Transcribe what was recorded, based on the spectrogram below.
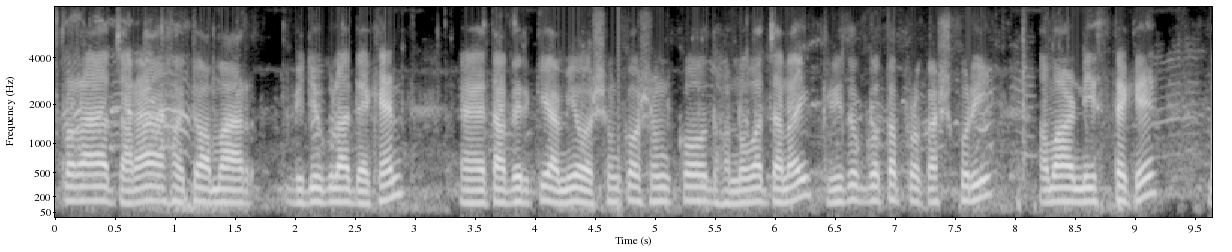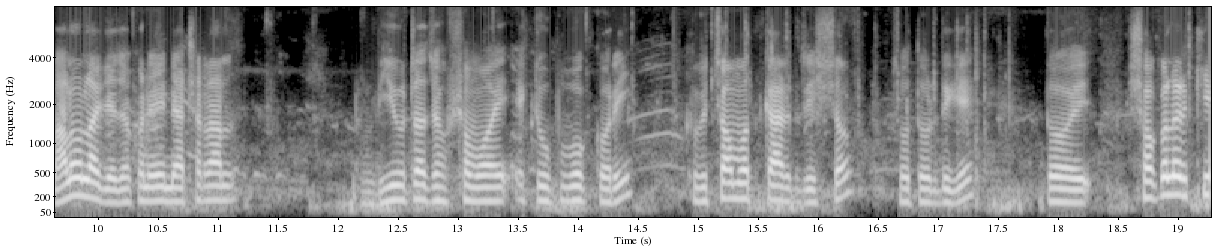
আপনারা যারা হয়তো আমার ভিডিওগুলো দেখেন তাদেরকে আমি অসংখ্য অসংখ্য ধন্যবাদ জানাই। কৃতজ্ঞতা প্রকাশ করি আমার নিজ থেকে। ভালো লাগে যখন এই ন্যাচারাল ভিউটা সব সময় একটু উপভোগ করি। খুবই চমৎকার দৃশ্য চতুর্দিকে। তো সকলের কী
